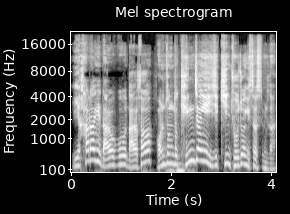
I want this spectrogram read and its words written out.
이 하락이 나오고 나서 어느 정도 굉장히 이제 긴 조정이 있었습니다.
